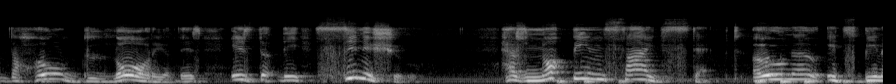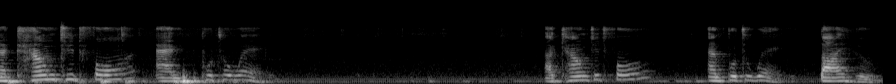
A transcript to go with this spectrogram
the whole glory of this is that the sin issue has not been sidestepped. Oh no, it's been accounted for and put away. Accounted for and put away. By whom?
